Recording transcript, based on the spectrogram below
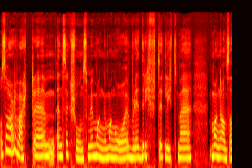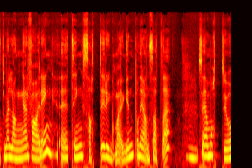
Og så har det vært eh, en seksjon som i mange mange år ble driftet litt med mange ansatte med lang erfaring. Eh, ting satt i ryggmargen på de ansatte. Mm. Så måtte jo,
